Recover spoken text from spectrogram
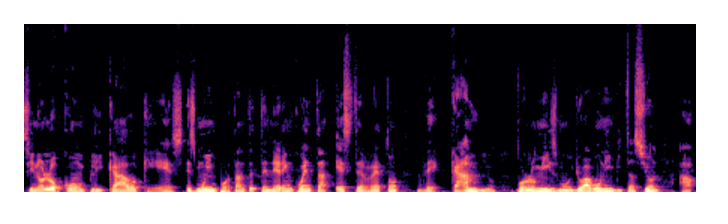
sino lo complicado que es. Es muy importante tener en cuenta este reto de cambio. Por lo mismo, yo hago una invitación a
